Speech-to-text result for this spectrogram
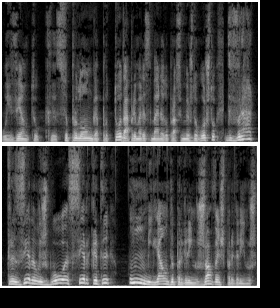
o evento que se prolonga por toda a primeira semana do próximo mês de agosto, deverá trazer a Lisboa cerca de um milhão de peregrinos, jovens peregrinos.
